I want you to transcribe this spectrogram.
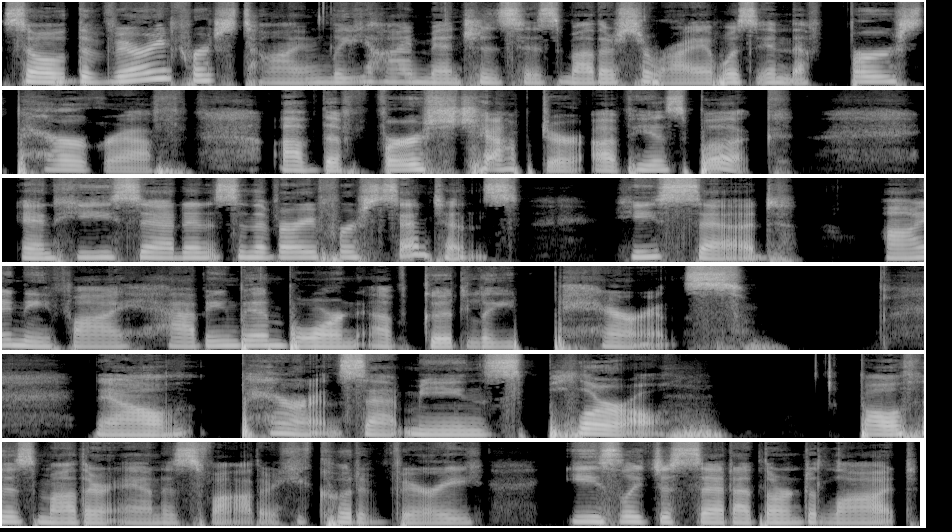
So, the very first time Lehi mentions his mother Sariah was in the first paragraph of the first chapter of his book. And he said, and it's in the very first sentence, he said, I, Nephi, having been born of goodly parents. Now, parents, that means plural, both his mother and his father. He could have very easily just said, I learned a lot.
